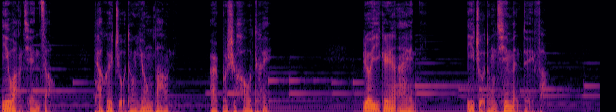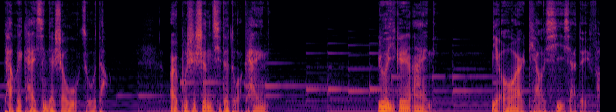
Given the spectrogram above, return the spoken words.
你往前走，他会主动拥抱你，而不是后退。若一个人爱你，你主动亲吻对方，他会开心的手舞足蹈，而不是生气的躲开你。若一个人爱你，你偶尔调戏一下对方，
